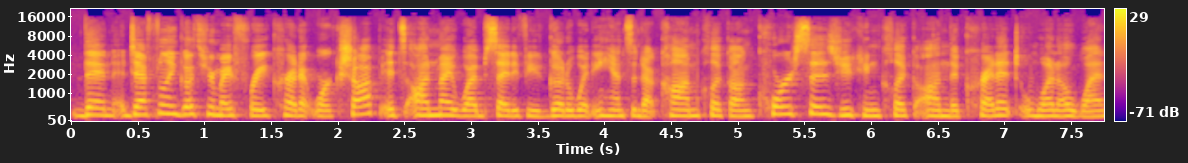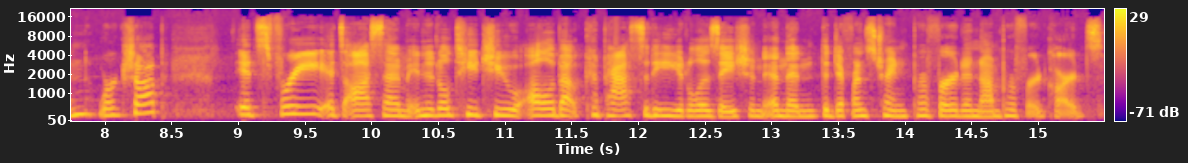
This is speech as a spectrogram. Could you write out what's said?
then definitely go through my free credit workshop. It's on my website. If you go to whitneyhansen.com, click on courses, you can click on the Credit 101 workshop. It's free, it's awesome, and it'll teach you all about capacity utilization and then the difference between preferred and non-preferred cards.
